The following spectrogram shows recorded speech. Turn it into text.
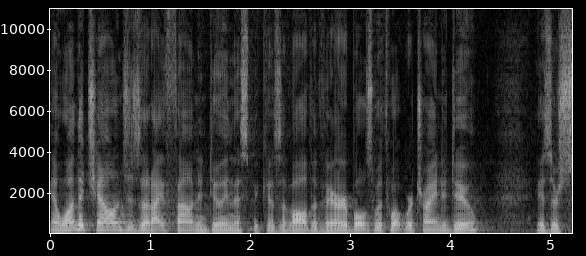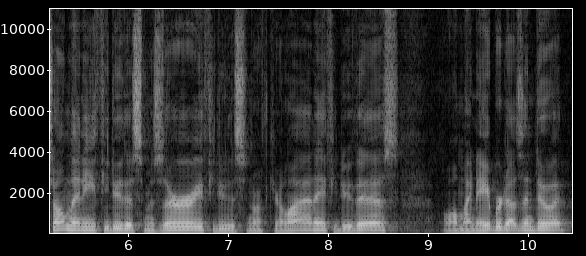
And one of the challenges that I've found in doing this because of all the variables with what we're trying to do is there's so many, if you do this in Missouri, if you do this in North Carolina, if you do this, well, my neighbor doesn't do it.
